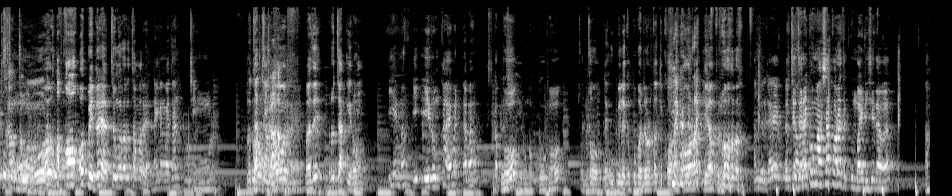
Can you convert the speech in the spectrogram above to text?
sekang cungur. Oh, oh, oh beda ya, cungur atau camar ya? Nek nang wetan cingur. Rujak cingur. Berarti rujak irung. Iya emang I- irung kae wet apa? Kebo. Irung kebo. Kebo. Cocok, teh upile kebu padahal tau dikorek-korek ya, Bro. Angger kayak Lah jajare kok masak ora dikumbai di situ, Pak? Hah?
